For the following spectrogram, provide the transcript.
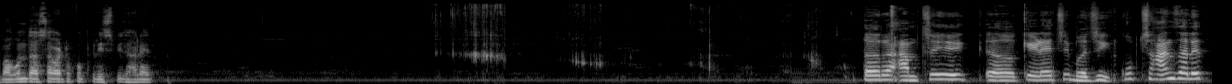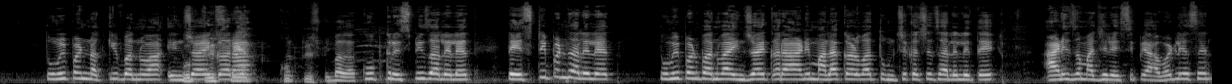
बघून तर असं वाटतं खूप क्रिस्पी झाले आहेत तर आमचे केळ्याची भजी खूप छान झालेत. तुम्ही पण नक्की बनवा एन्जॉय करा. खूप. बघा खूप क्रिस्पी झालेले आहेत. टेस्टी पण झालेले आहेत. तुम्ही पण बनवा एन्जॉय करा आणि मला कळवा तुमचे कसे झालेले ते. आणि जर माझी रेसिपी आवडली असेल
